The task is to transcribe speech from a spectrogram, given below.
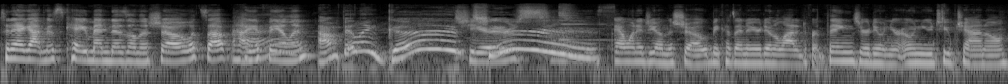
Today I got Miss Kay Mendez on the show. What's up? How you feeling? I'm feeling good. Cheers. Cheers. I wanted you on the show because I know you're doing a lot of different things. You're doing your own YouTube channel.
